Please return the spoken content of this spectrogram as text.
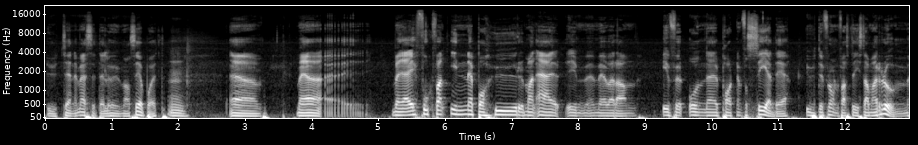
utseendemässigt eller hur man ser på det. Mm. Eh, men, jag, men jag är fortfarande inne på hur man är i- med varandra inför, och när partnern får se det utifrån fast det är i samma rum.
